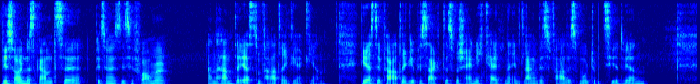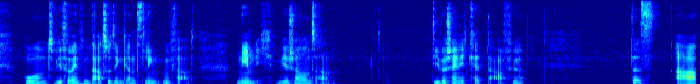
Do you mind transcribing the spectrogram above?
Wir sollen das Ganze bzw. diese Formel anhand der ersten Pfadregel erklären. Die erste Pfadregel besagt, dass Wahrscheinlichkeiten entlang des Pfades multipliziert werden und wir verwenden dazu den ganz linken Pfad. Nämlich, wir schauen uns an die Wahrscheinlichkeit dafür, dass A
